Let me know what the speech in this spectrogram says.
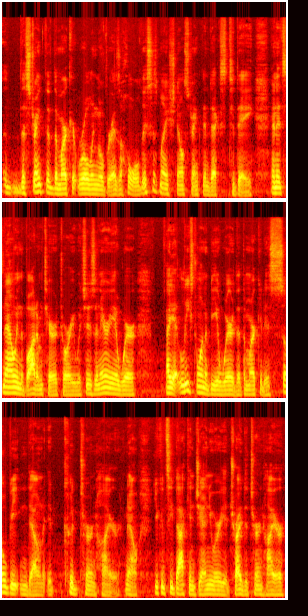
the strength of the market rolling over as a whole, this is my Schnell Strength Index today, and it's now in the bottom territory, which is an area where I at least want to be aware that the market is so beaten down it could turn higher. Now, you can see back in January it tried to turn higher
